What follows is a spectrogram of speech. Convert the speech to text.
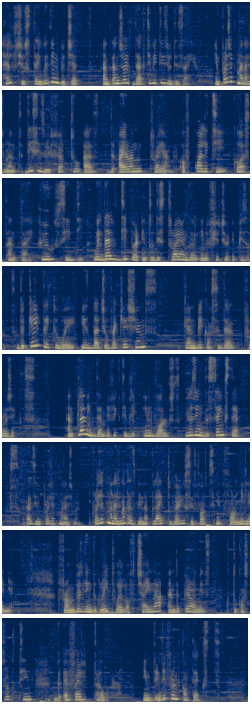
helps you stay within budget and enjoy the activities you desire. In project management, this is referred to as the iron triangle of quality, cost, and time QCD. We'll delve deeper into this triangle in a future episode. The key takeaway is that your vacations can be considered projects, and planning them effectively involves using the same steps as in project management. Project management has been applied to various efforts in, for millennia, from building the Great Wall of China and the pyramids to constructing the Eiffel Tower. In, in different contexts,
